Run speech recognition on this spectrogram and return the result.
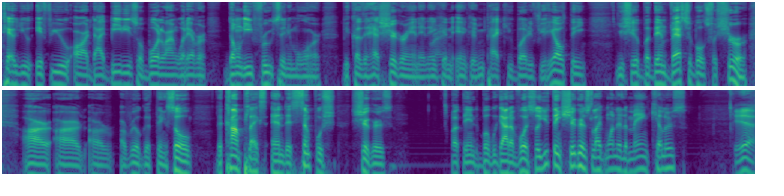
tell you if you are diabetes or borderline whatever don't eat fruits anymore because it has sugar in it and it can it can impact you. But if you're healthy you should but then vegetables for sure are are are a real good thing so the complex and the simple sh- sugars are things but we got a voice. so you think sugar is like one of the main killers yeah.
